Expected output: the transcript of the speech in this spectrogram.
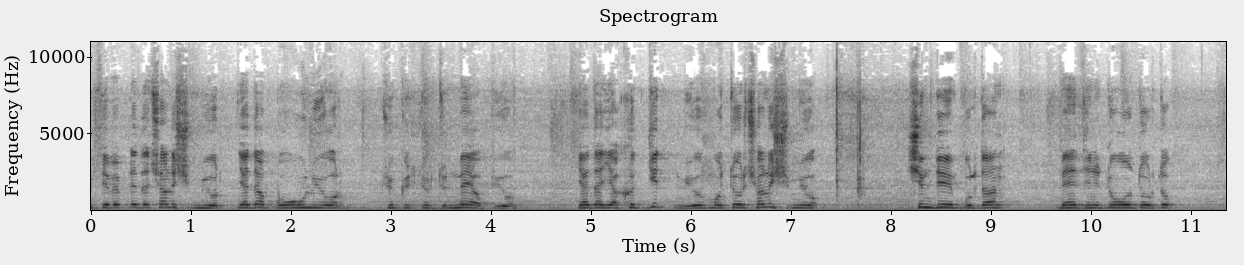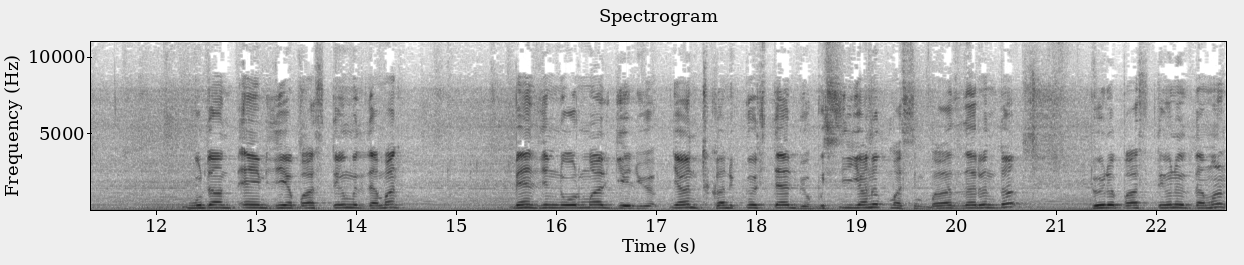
Bu sebeple de çalışmıyor ya da boğuluyor. Çünkü sürtünme yapıyor. Ya da yakıt gitmiyor, motor çalışmıyor. Şimdi buradan benzini doldurduk. Buradan emziğe bastığımız zaman benzin normal geliyor. Yani tıkanık göstermiyor. Bu sizi yanıltmasın. Bazılarında böyle bastığınız zaman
